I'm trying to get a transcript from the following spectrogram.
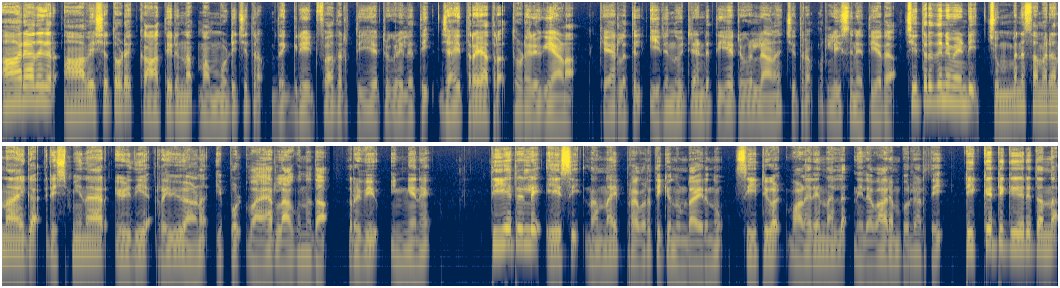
ആരാധകർ ആവേശത്തോടെ കാത്തിരുന്ന മമ്മൂട്ടി ചിത്രം ദ ഗ്രേറ്റ് ഫാദർ തിയേറ്ററുകളിലെത്തി ജൈത്രയാത്ര തുടരുകയാണ്. കേരളത്തിൽ ഇരുന്നൂറ്റി രണ്ട് തിയേറ്ററുകളിലാണ് ചിത്രം റിലീസിനെത്തിയത്. ചിത്രത്തിനു വേണ്ടി ചുംബന സമര നായിക രശ്മി നായർ എഴുതിയ റിവ്യൂ ആണ് ഇപ്പോൾ വൈറലാകുന്നത്. റിവ്യൂ ഇങ്ങനെ. തിയേറ്ററിലെ എ സി നന്നായി പ്രവർത്തിക്കുന്നുണ്ടായിരുന്നു. സീറ്റുകൾ വളരെ നല്ല നിലവാരം പുലർത്തി. ടിക്കറ്റ് കീറി തന്ന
